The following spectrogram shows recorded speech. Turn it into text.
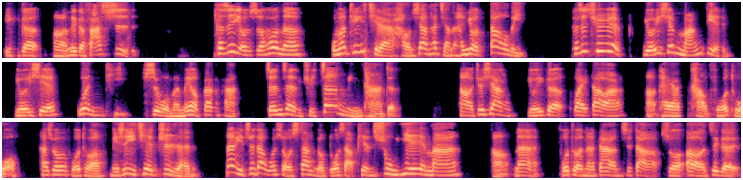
一个啊那个发誓。可是有时候呢，我们听起来好像他讲的很有道理，可是却有一些盲点，有一些问题是我们没有办法真正去证明他的。啊，就像有一个外道啊，啊，他要考佛陀，他说：“佛陀，你是一切智人，那你知道我手上有多少片树叶吗？”啊，那佛陀呢，当然知道，说：“哦，这个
